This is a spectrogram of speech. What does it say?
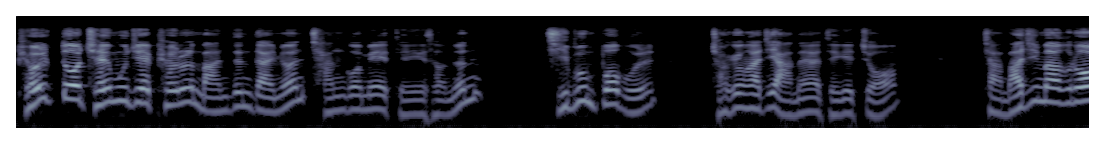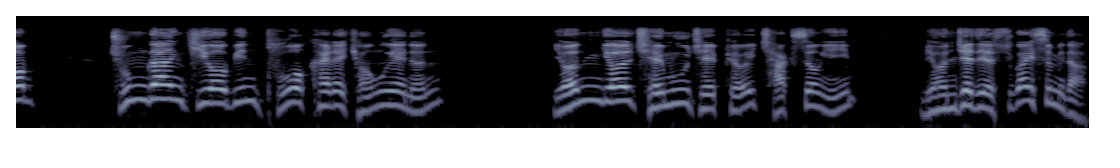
별도 재무제표를 만든다면 잔검에 대해서는 지분법을 적용하지 않아야 되겠죠. 자 마지막으로 중간 기업인 부엌칼의 경우에는 연결 재무제표의 작성이 면제될 수가 있습니다.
